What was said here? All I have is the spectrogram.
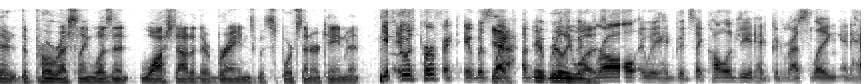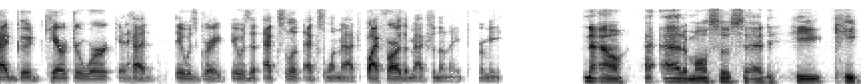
the the pro wrestling wasn't washed out of their brains with sports entertainment. Yeah, it was perfect. It was Yeah, like a it really good was. brawl. It had good psychology. It had good wrestling. It had good character work. It had it was great. It was an excellent, excellent match. By far the match of the night for me. Now, Adam also said he he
